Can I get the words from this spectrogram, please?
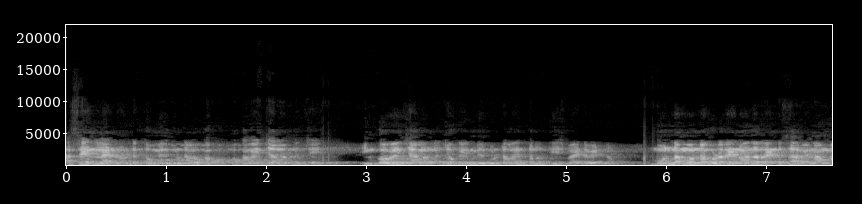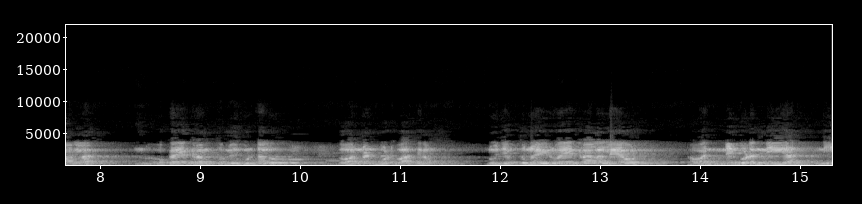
అసైన్ ల్యాండ్ ఉంటే తొమ్మిది గుంటలు ఒక ఒక వెంచర్ల నుంచి ఇంకో వెంచర్ల నుంచి ఒక ఎనిమిది గుంటలు ఎంతనో తీసి బయట పెట్టినాం. మొన్న మొన్న కూడా రెండు వందల రెండు సర్వే నంబర్ల ఒక ఎకరం తొమ్మిది గుంటలు గవర్నమెంట్ బోర్డు బాతినాం. నువ్వు చెప్తున్న ఇరవై ఎకరాల లేఅవుట్ అవన్నీ కూడా నీ నీ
